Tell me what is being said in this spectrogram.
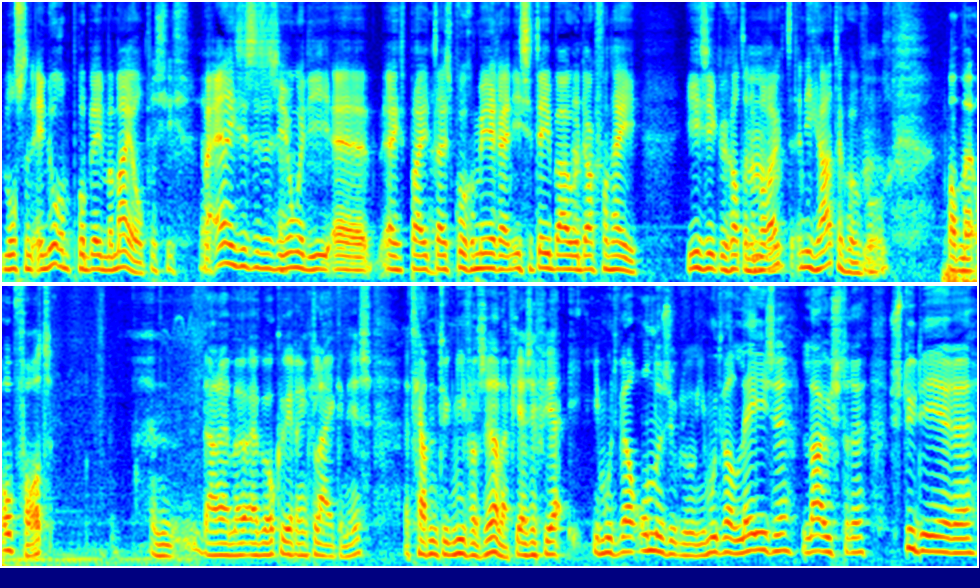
lost een enorm probleem bij mij op. Precies. Ja. Maar ergens is er dus een Ja. jongen die eh ergens bij, tijdens programmeren en ICT bouwen Ja. dacht van... hé, hey, hier zie ik een gat in de Mm. markt en die gaat er gewoon Mm. voor. Wat mij opvalt, en daar hebben we, hebben we ook weer een gelijkenis. Het gaat natuurlijk niet vanzelf. Jij zegt van ja, je moet wel onderzoek doen. Je moet wel lezen, luisteren, studeren,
